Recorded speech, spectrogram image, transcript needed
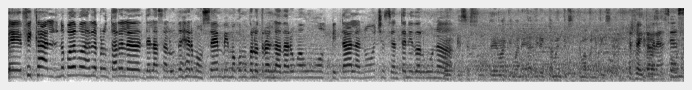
Eh, fiscal, no podemos dejar de preguntarle de la salud de Germosén. Vimos como que lo trasladaron a un hospital anoche. ¿Se han tenido alguna...? Bueno, ese es un tema que maneja directamente el sistema penitenciario. Perfecto, gracias.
